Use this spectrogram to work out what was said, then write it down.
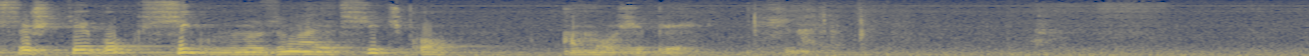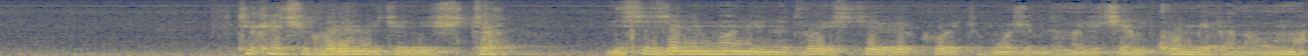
същия Бог сигурно знае всичко, а може би знае. Така че големите неща не са занимание на 20 век, който можем да наречем кумира на ума.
